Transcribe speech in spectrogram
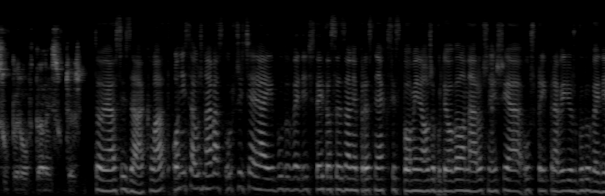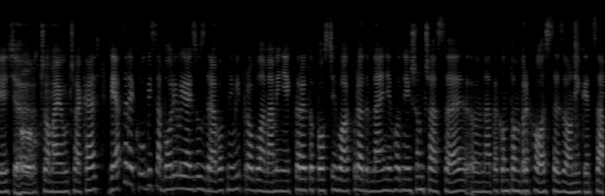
súperov v danej súťaži. To je asi základ. Oni sa už na vás určite aj budú vedieť v tejto sezóne, presne ak si spomínal, že bude oveľa náročnejšia už pripraviť, už budú vedieť, e, čo majú čakať. Viaceré kluby sa borili aj so zdravotnými problémami, niektoré to postihlo akurát v najnevhodnejšom čase e, na takom tom vrchole sezóny, keď sa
